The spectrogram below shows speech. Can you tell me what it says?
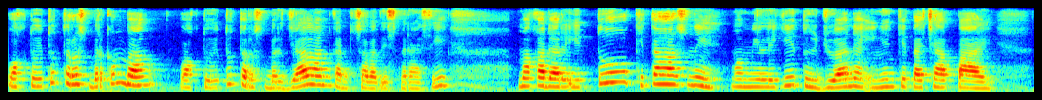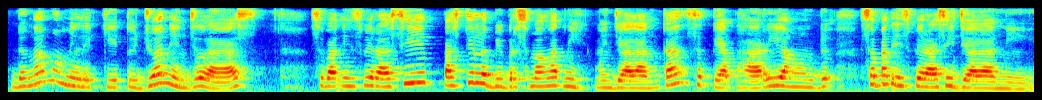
waktu itu terus berkembang, waktu itu terus berjalan kan sobat inspirasi. Maka dari itu kita harus nih memiliki tujuan yang ingin kita capai. Dengan memiliki tujuan yang jelas, Sobat inspirasi pasti lebih bersemangat nih menjalankan setiap hari yang sobat inspirasi jalani.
